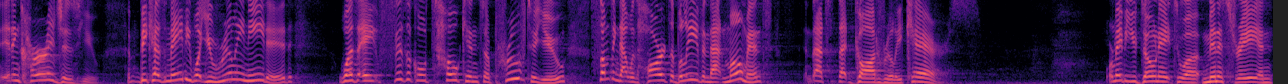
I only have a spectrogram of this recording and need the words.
It encourages you. Because maybe what you really needed was a physical token to prove to you something that was hard to believe in that moment, and that's that God really cares. Or maybe you donate to a ministry and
